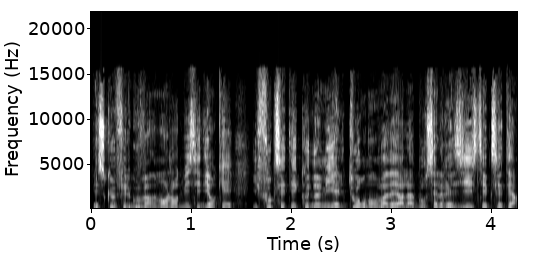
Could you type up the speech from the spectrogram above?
Et ce que fait le gouvernement aujourd'hui, c'est dire, ok, il faut que cette économie elle tourne. On voit d'ailleurs la bourse elle résiste, etc.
